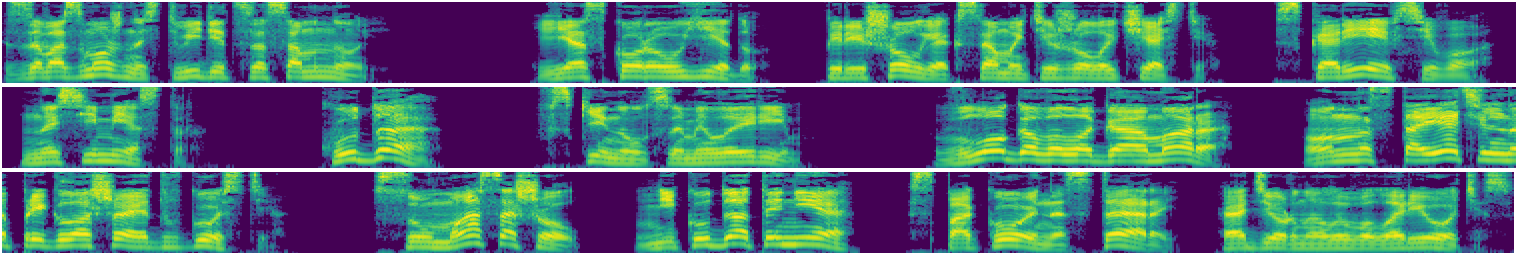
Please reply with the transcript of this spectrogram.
за возможность видеться со мной. Я скоро уеду, Перешел я к самой тяжелой части. Скорее всего, на семестр. «Куда?» — вскинулся Милайрим. «В логово Лагоамара. Он настоятельно приглашает в гости». «С ума сошел? Никуда ты не...» «Спокойно, старый», — одернул его Лариотис.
